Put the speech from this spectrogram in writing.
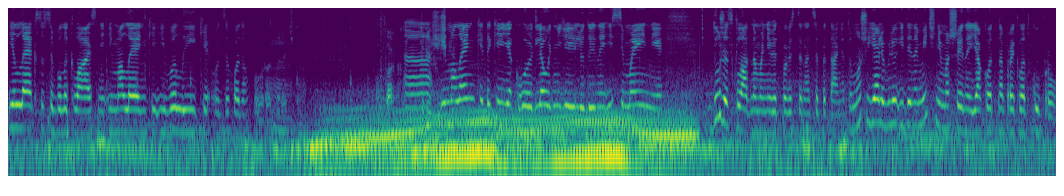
І Лексуси були класні, і маленькі, і великі. От заходимо в поворот, до речі. так, Е, трішечки. І маленькі, такі, як для однієї людини, і сімейні. Дуже складно мені відповісти на це питання, тому що я люблю і динамічні машини, як, от, наприклад, Купру.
